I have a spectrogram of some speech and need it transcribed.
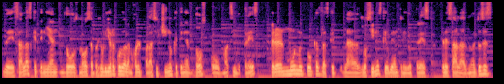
de, salas que tenían dos, ¿no? O sea, por ejemplo, yo recuerdo a lo mejor el Palacio Chino que tenía dos o máximo tres, pero eran muy, muy pocas las que la, los cines que hubieran tenido tres, tres salas, ¿no? Entonces,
